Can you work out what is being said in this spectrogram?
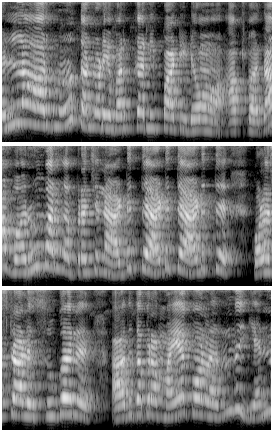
எல்லா ஆர்கனும் தன்னுடைய ஒர்க்கை நிப்பாட்டிடும். அப்போ தான் வரும் பாருங்க பிரச்சனை. அடுத்து அடுத்து அடுத்து கொலஸ்ட்ராலு சுகரு அதுக்கப்புறம் மயக்கம்லேருந்து என்ன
